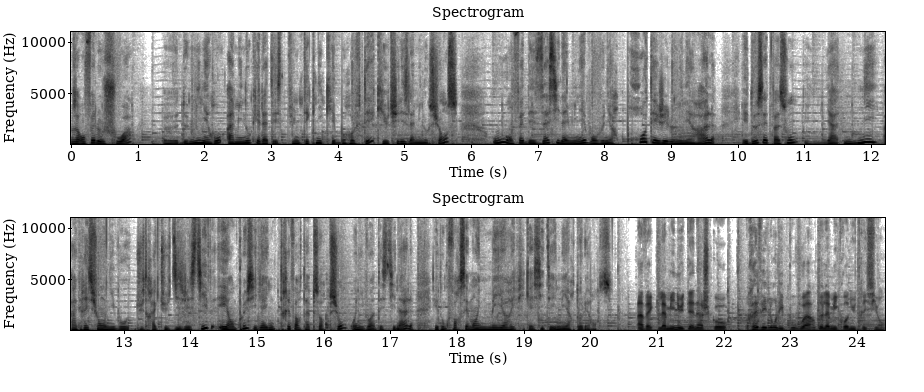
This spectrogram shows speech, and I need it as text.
nous avons fait le choix euh, de minéraux aminochélatés. C'est une technique qui est brevetée, qui utilise l'aminoscience, où en fait des acides aminés vont venir protéger le minéral et de cette façon, il n'y a ni agression au niveau du tractus digestif et en plus, il y a une très forte absorption au niveau intestinal et donc forcément une meilleure efficacité, une meilleure tolérance. Avec la Minute NHCO, révélons les pouvoirs de la micronutrition.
